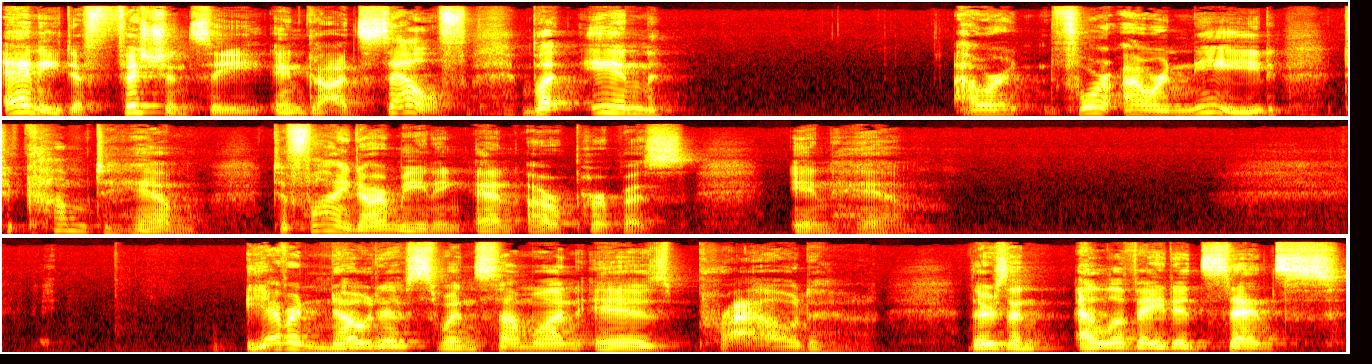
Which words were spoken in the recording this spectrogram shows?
any deficiency in God's self, but in our, for our need to come to Him, to find our meaning and our purpose in Him. You ever notice when someone is proud, there's an elevated sense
